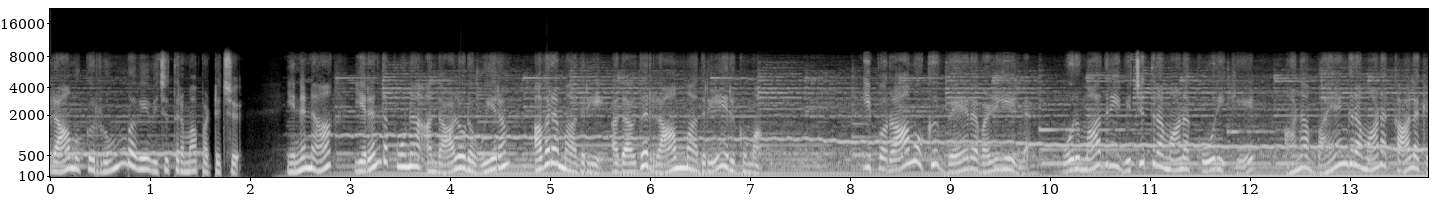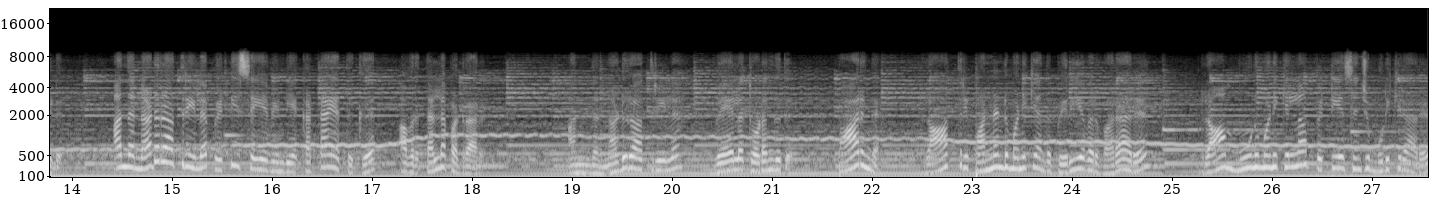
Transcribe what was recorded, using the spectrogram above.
ராமுக்கு ரொம்பவே விசித்திரமா பட்டுச்சு. என்னன்னா இறந்து போன அந்த ஆளோட உயரம் அவரை மாதிரியே அதாவது ராம் மாதிரியே இருக்குமா. இப்போ ராமுக்கு வேற வழியே இல்ல. ஒரு மாதிரி விசித்திரமான கோரிக்கை ஆனா பயங்கரமான காலக்கெடு. அந்த நடுராத்திரியில பெட்டி செய்ய வேண்டிய கட்டாயத்துக்கு அவர் தள்ளப்படுறாரு. அந்த நடுராத்திரியில வேலை தொடங்குது. பாருங்க ராத்திரி பன்னெண்டு மணிக்கு அந்த பெரியவர் வராரு. ராம் மூணு மணிக்கெல்லாம் பெட்டியை செஞ்சு முடிக்கிறாரு.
